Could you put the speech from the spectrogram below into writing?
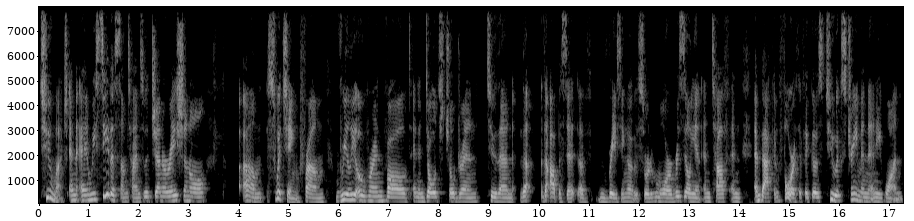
too much. And and we see this sometimes with generational um, switching from really over involved and indulged children to then the the opposite of raising a sort of more resilient and tough and and back and forth if it goes too extreme in any one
